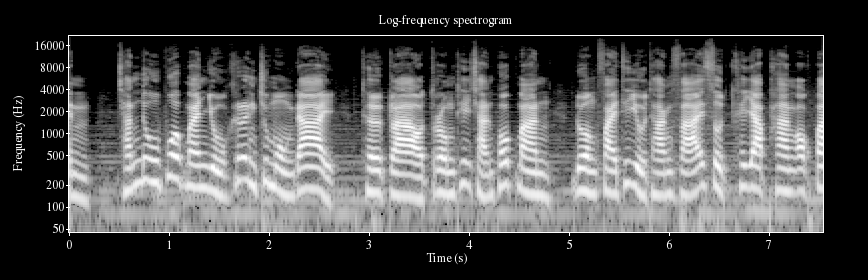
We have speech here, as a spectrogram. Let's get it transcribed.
น ฉันดูพวกมันอยู่ครึ่งชั่วโมงได้ เธอกล่าวตรงที่ฉันพบมัน ดวงไฟที่อยู่ทางซ้ายสุดขยับห่างออกไป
